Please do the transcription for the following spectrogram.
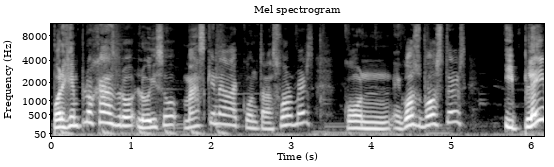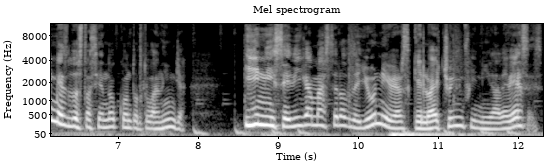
Por ejemplo, Hasbro lo hizo más que nada con Transformers, con eh, Ghostbusters y Playmes lo está haciendo con Tortuga Ninja. Y ni se diga Master of the Universe, que lo ha hecho infinidad de veces.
